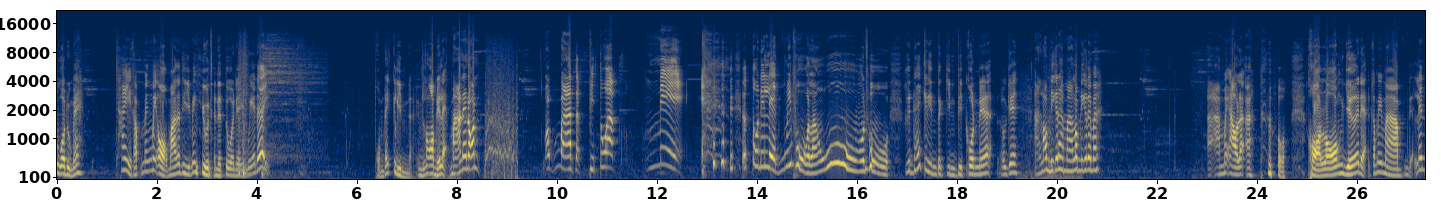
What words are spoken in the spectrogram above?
ตัวถูกไหมใช่ครับแม่งไม่ออกมาสักทีแม่งอยู่แต่ในตัวเนี่ยไอ้เวทเอ้ยผมได้กลิ่นอะรอบนี้แหละ มาแน่นอน ออกมาแต่ผิดตัวแม่แล้วตัวในเลดไม่โผล่แล้วอู้โอ้โหคือได้กลิ่นแต่กลิ่นผิดคนเนี่ยโอเค อะรอบนี้ก็ได้มารอบนี้ก็ได้มาอะอะไม่เอาแล้วอะโอ้โหขอร้องเยอะเนี่ยก็ไม่มาเล่น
